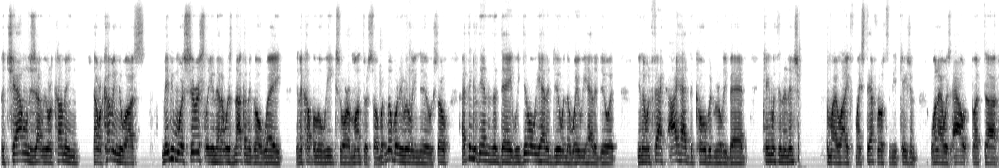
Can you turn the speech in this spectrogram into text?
the challenges that we were coming that were coming to us maybe more seriously in that it was not going to go away in a couple of weeks or a month or so, but nobody really knew. So I think at the end of the day, we did what we had to do in the way we had to do it. You know, in fact, I had the COVID really bad, came within an inch of my life. My staff rose to the occasion when I was out, but uh,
